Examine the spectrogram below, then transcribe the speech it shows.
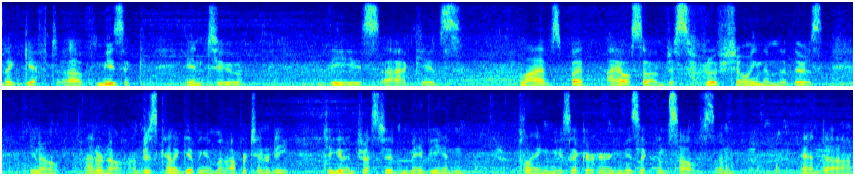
the gift of music into these uh, kids' lives, but I also am just sort of showing them that there's, you know, I don't know. I'm just kind of giving them an opportunity to get interested, maybe in playing music or hearing music themselves, and and uh,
